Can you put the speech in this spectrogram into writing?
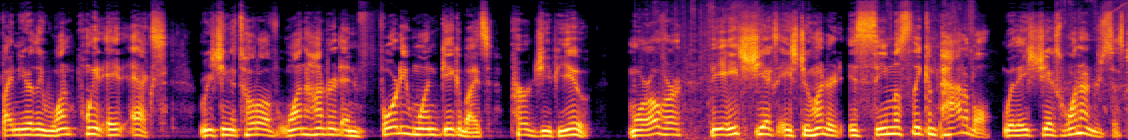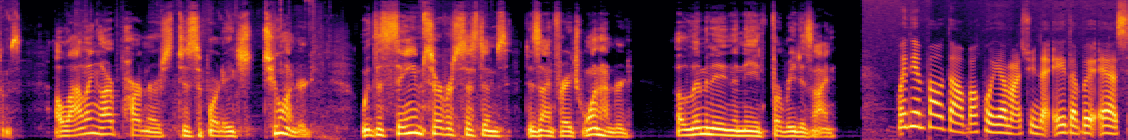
by nearly 1.8x reaching a total of 141 gigabytes per GPU. Moreover, the HGX H200 is seamlessly compatible with HGX 100 systems, allowing our partners to support H200 with the same server systems designed for H100, eliminating the need for redesign. 外电报道，包括亚马逊的 AWS、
